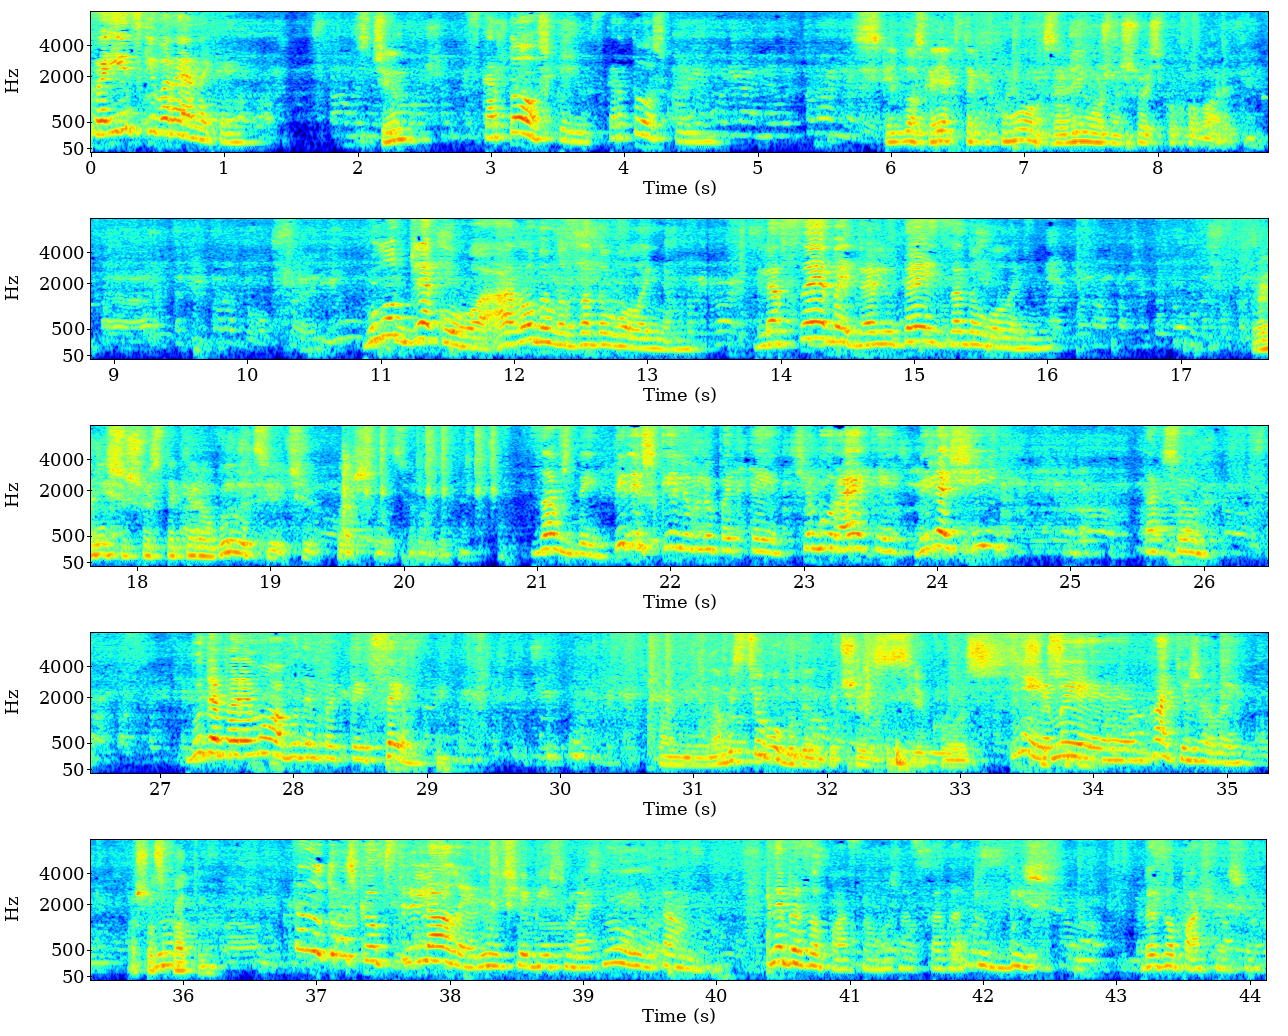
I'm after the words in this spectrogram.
українські вареники. З чим? З картошкою, з картошкою. Скажіть, будь ласка, як в таких умовах взагалі можна щось поховарити? Було б для кого, а робимо з задоволенням. Для себе і для людей з задоволенням. Раніше щось таке робили чи, чи вперше це робите? Завжди. Пиріжки люблю пекти, чебуреки, біляші. Так що буде перемога, будемо пекти всім. А ви з цього будинку чи з якогось? Ні, сусіднього? ми в хаті жили. А що з хатою? Та ну трошки обстріляли, ну ще більш-менш. Ну там небезопасно, можна сказати. Тут більш безопасніше.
